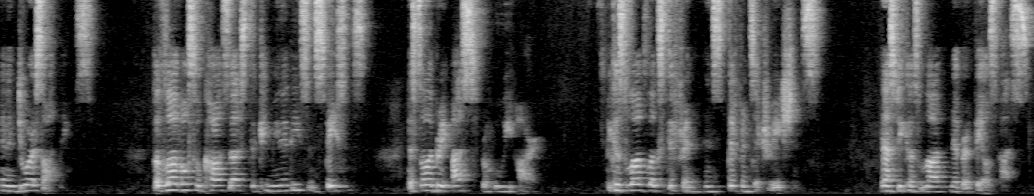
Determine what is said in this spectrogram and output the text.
and endures all things. But love also calls us to communities and spaces that celebrate us for who we are. Because love looks different in different situations. And that's because love never fails us.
